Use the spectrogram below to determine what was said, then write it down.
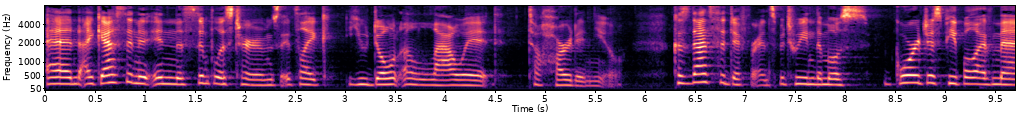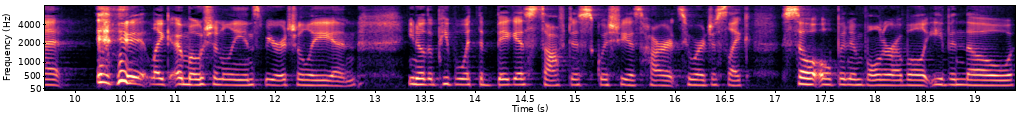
And I guess in in the simplest terms, it's like you don't allow it to harden you. Cuz that's the difference between the most gorgeous people I've met like emotionally and spiritually and you know the people with the biggest softest squishiest hearts who are just like so open and vulnerable even though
